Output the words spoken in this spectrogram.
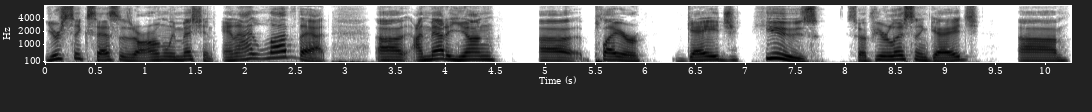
Your success is our only mission. And I love that. Uh, I met a young uh, player, Gage Hughes. So if you're listening, Gage, um,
